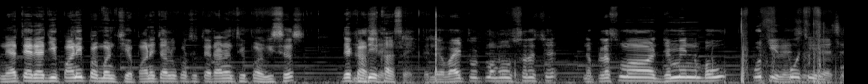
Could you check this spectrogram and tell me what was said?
ને અત્યારે હજી પાણી પણ બંધ છે. પાણી ચાલુ કરશું ત્યારે આનાથી પણ વિશેષ દેખાશે. એટલે વ્હાઇટ રૂટમાં બહુ સરસ છે ને પ્લસમાં જમીન બહુ ઓછી રહે ઓછી રહે છે.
